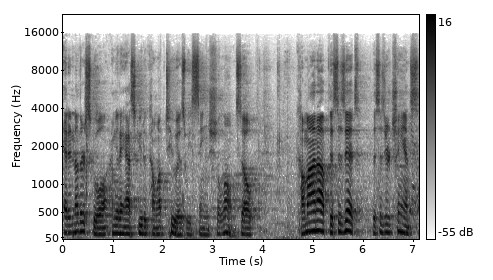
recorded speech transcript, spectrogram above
at another school, I'm going to ask you to come up too as we sing Shalom. So come on up. This is it. This is your chance.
